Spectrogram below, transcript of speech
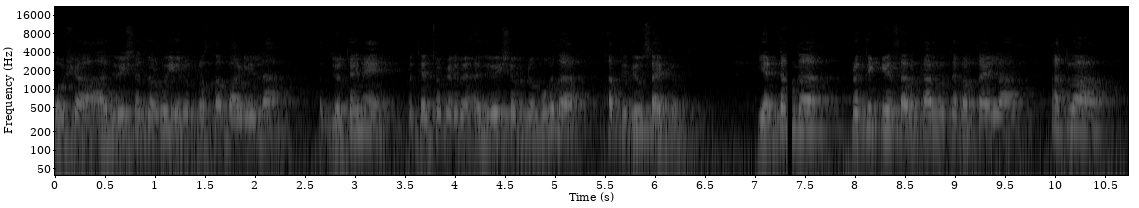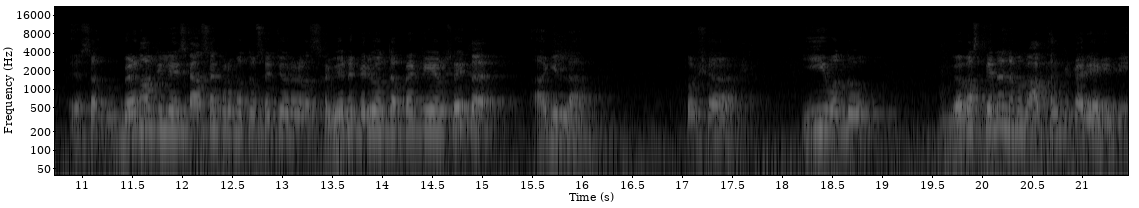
ಬಹುಶಃ ಆ ಅಧಿವೇಶನದೊಳಗೂ ಏನೂ ಪ್ರಸ್ತಾಪ ಆಗಲಿಲ್ಲ. ಅದ್ರ ಜೊತೆಗೇ ಮತ್ತು ಹೆಚ್ಚು ಕಡಿಮೆ ಅಧಿವೇಶನವನ್ನು ಮುಗಿದ ಹತ್ತು ದಿವಸ ಆಯಿತು. ಎಂಟರಿಂದ ಪ್ರತಿಕ್ರಿಯೆ ಸರ್ಕಾರದಿಂದ ಬರ್ತಾ ಇಲ್ಲ, ಅಥವಾ ಸ, ಬೆಳಗಾವಿ ಜಿಲ್ಲೆಯ ಶಾಸಕರು ಮತ್ತು ಸಚಿವರುಗಳ ಸಭೆಯನ್ನು ಕರೆಯುವಂಥ ಪ್ರಕ್ರಿಯೆಯು ಸಹಿತ ಆಗಿಲ್ಲ. ಬಹುಶಃ ಈ ಒಂದು ವ್ಯವಸ್ಥೆನ ನಮಗೆ ಆತಂಕಕಾರಿಯಾಗೈತಿ,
